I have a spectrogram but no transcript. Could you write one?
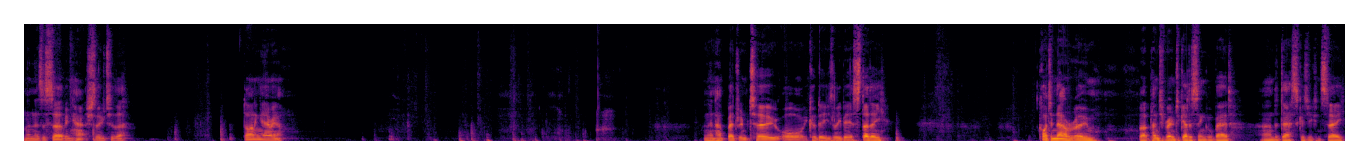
then there's a serving hatch through to the dining area. And then have bedroom two, or it could easily be a study. Quite a narrow room, but plenty of room to get a single bed and a desk, as you can see.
